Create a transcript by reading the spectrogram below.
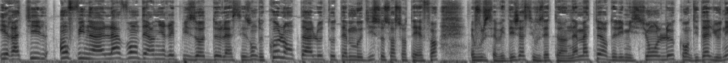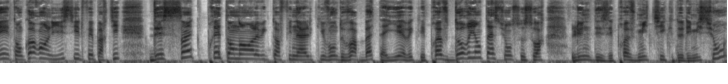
ira-t-il en finale Avant-dernier épisode de la saison de Colanta, le totem maudit ce soir sur TF1. Et vous le savez déjà, si vous êtes un amateur de l'émission, le candidat lyonnais est encore en lice. Il fait partie des cinq prétendants à la victoire finale qui vont devoir batailler avec l'épreuve d'orientation ce soir. L'une des épreuves mythiques de l'émission.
